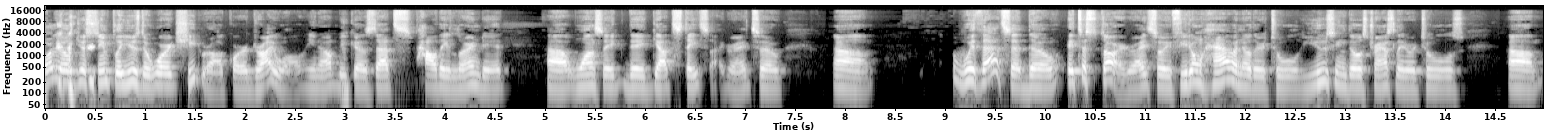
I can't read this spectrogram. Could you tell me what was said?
or they'll just simply use the word sheetrock or drywall, you know, because that's how they learned it uh, once they, they got stateside, right? So, uh, with that said, though, it's a start, right? So, if you don't have another tool, using those translator tools um,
